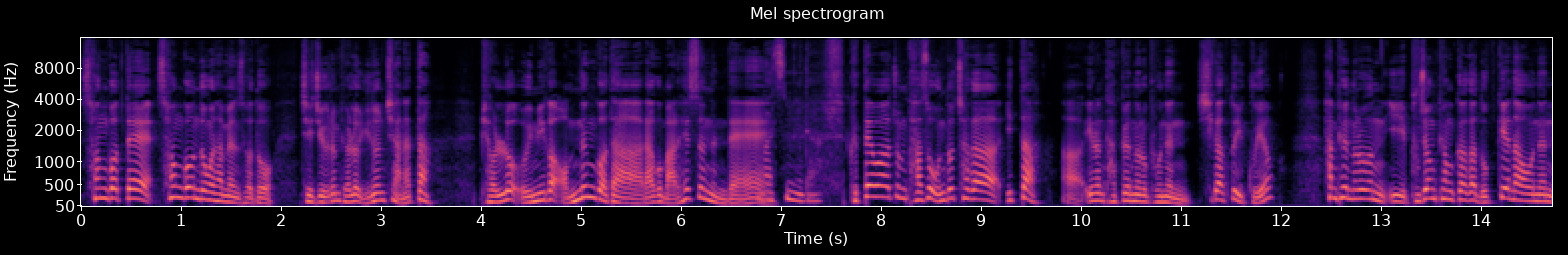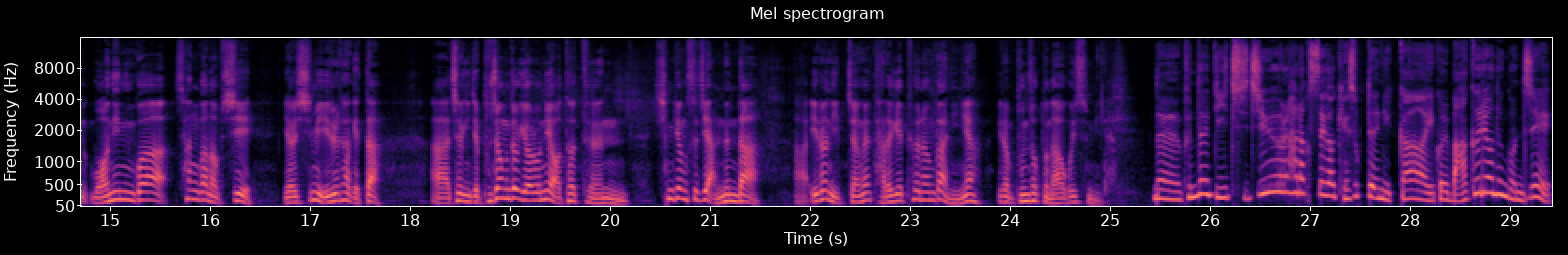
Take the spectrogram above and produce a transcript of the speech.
선거 때 선거 운동을 하면서도 지지율은 별로 유념치 않았다. 별로 의미가 없는 거다라고 말을 했었는데 맞습니다. 그때와 좀 다소 온도차가 있다. 아, 이런 답변으로 보는 시각도 있고요. 한편으론 이 부정평가가 높게 나오는 원인과 상관없이 열심히 일을 하겠다. 아, 즉 이제 부정적 여론이 어떻든 신경 쓰지 않는다. 아, 이런 입장을 다르게 표현한 거 아니냐 이런 분석도 나오고 있습니다. 네. 근데 이 지지율 하락세가 계속되니까 이걸 막으려는 건지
